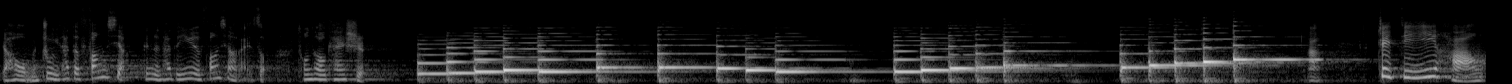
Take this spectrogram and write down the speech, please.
然后我们注意它的方向，跟着它的音乐方向来走。从头开始。啊，这第一行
